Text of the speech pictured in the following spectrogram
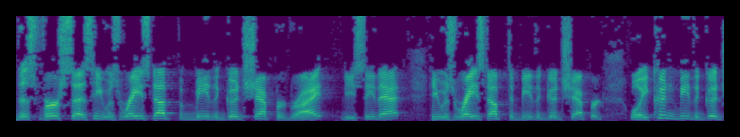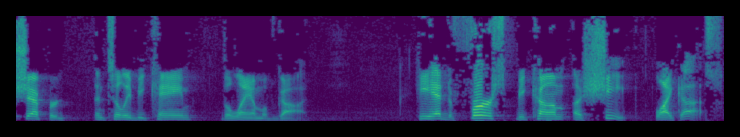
this verse says he was raised up to be the good shepherd, right? Do you see that? He was raised up to be the good shepherd. Well, he couldn't be the good shepherd until he became the Lamb of God. He had to first become a sheep like us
